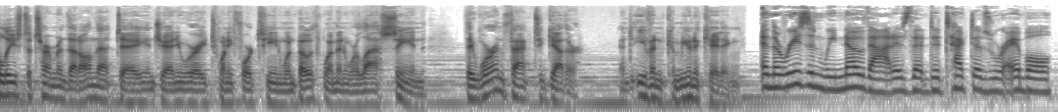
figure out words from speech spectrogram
Police determined that on that day in January 2014, when both women were last seen, they were in fact together and even communicating. And the reason we know that is that detectives were able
